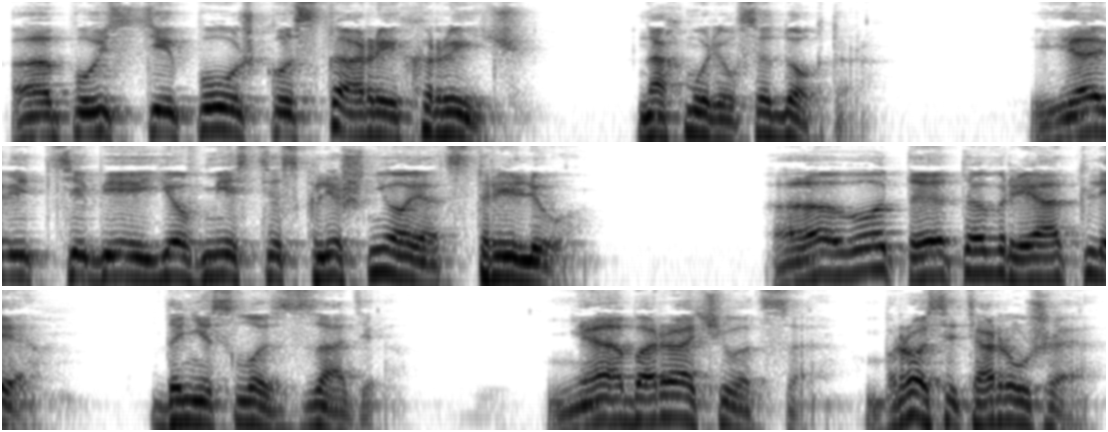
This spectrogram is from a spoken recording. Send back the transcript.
«Опусти пушку, старый хрыч!» — нахмурился доктор. «Я ведь тебе ее вместе с клешней отстрелю». «А вот это вряд ли!» — донеслось сзади. «Не оборачиваться, бросить оружие!»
